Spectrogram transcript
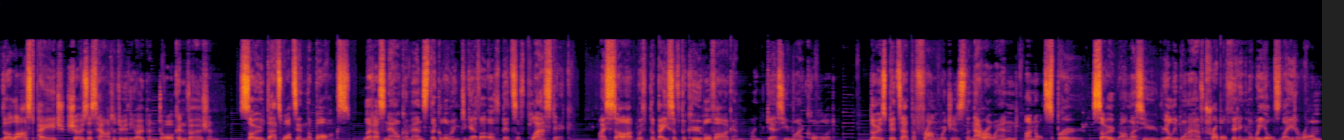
The last page shows us how to do the open door conversion. So that's what's in the box. Let us now commence the gluing together of bits of plastic. I start with the base of the Kubelwagen, I guess you might call it. Those bits at the front, which is the narrow end, are not sprue, so unless you really want to have trouble fitting the wheels later on,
